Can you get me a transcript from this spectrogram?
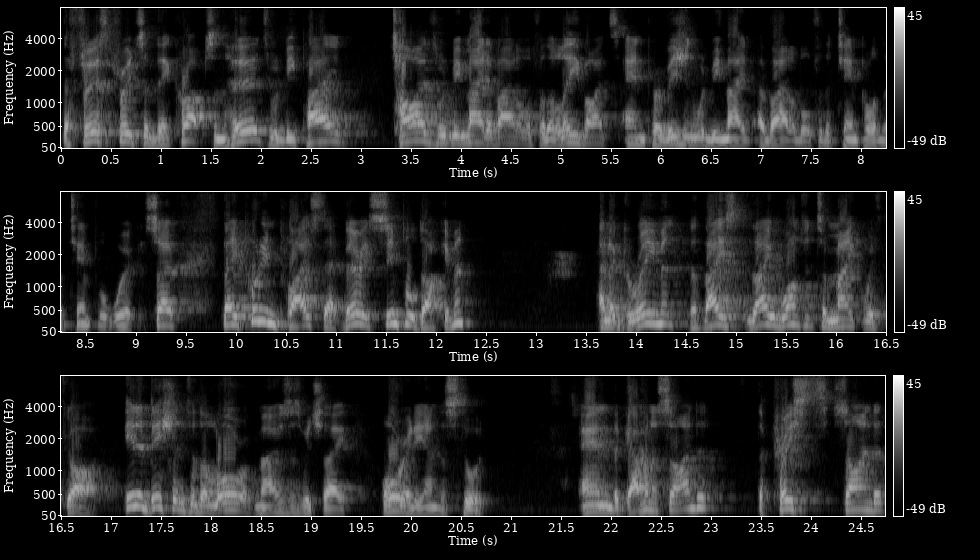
The first fruits of their crops and herds would be paid. Tithes would be made available for the Levites and provision would be made available for the temple and the temple workers. So they put in place that very simple document, an agreement that they, they wanted to make with God in addition to the law of Moses, which they already understood. And the governor signed it, the priests signed it,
